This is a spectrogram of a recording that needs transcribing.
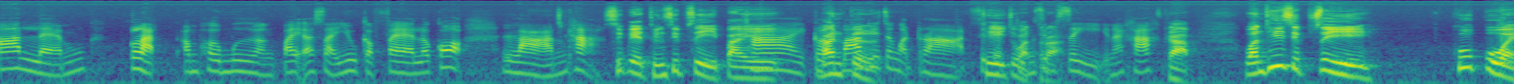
บ้านแหลมกลัดอำเภอเมือง ไปอาศัยอยู่กับแฟนแล้วก็หลานค่ะ 11ถึง14 ไปใช่ กลับบ้านบ้านเกิด ที่จังหวัดตราด ที่11จังหวัดถึงตราด 14 นะคะ ครับ วันที่14 ผู้ป่วย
